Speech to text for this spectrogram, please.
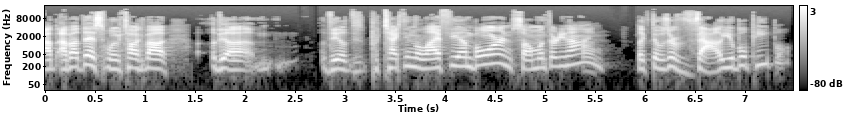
about this, when we talk about the, uh, the, protecting the life of the unborn, Psalm 139. Like, those are valuable people.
